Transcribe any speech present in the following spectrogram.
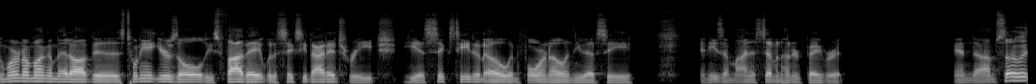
Umar Nurmagomedov is 28 years old. He's 5'8 with a 69 inch reach. He is 16 and 0 and 4 and 0 in the UFC, and he's a minus 700 favorite. And I'm so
